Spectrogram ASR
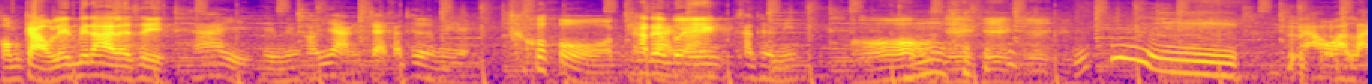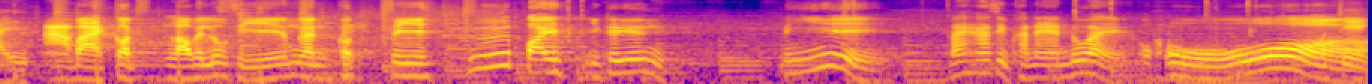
คอมเก่าเล่นไม่ได้เลยสิ ใช่ เห็นไหมเขาอยากจ่ายค่าเทอมไงโอ้โหค่าเดิมตัวเอง ค่าเทอมนี้อ๋อโอเคโอเคโอเคอืมจะเอาอะไร อ่าไปกดเราเป็นลูกสีน้ำเงินกด C ปึ๊บไปอีกทีนึงนี่ ได้ 50 คะแนนด้วย โอ้โหเก่ง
